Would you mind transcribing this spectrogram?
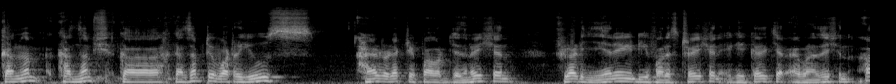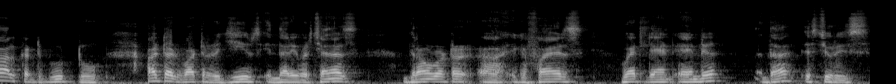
Consum- consumption, uh, consumptive water use, hydroelectric power generation, flood engineering, deforestation, agriculture, urbanization all contribute to altered water regimes in the river channels, groundwater uh, aquifers, wetland, and uh, the estuaries.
